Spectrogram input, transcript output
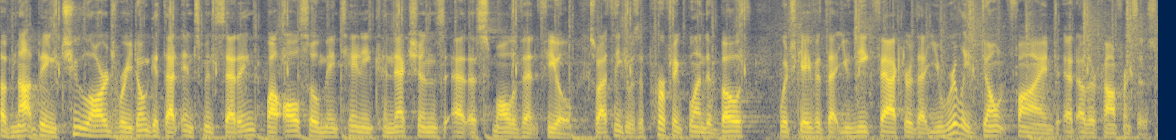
of not being too large where you don't get that intimate setting while also maintaining connections at a small event feel. So I think it was a perfect blend of both which gave it that unique factor that you really don't find at other conferences.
